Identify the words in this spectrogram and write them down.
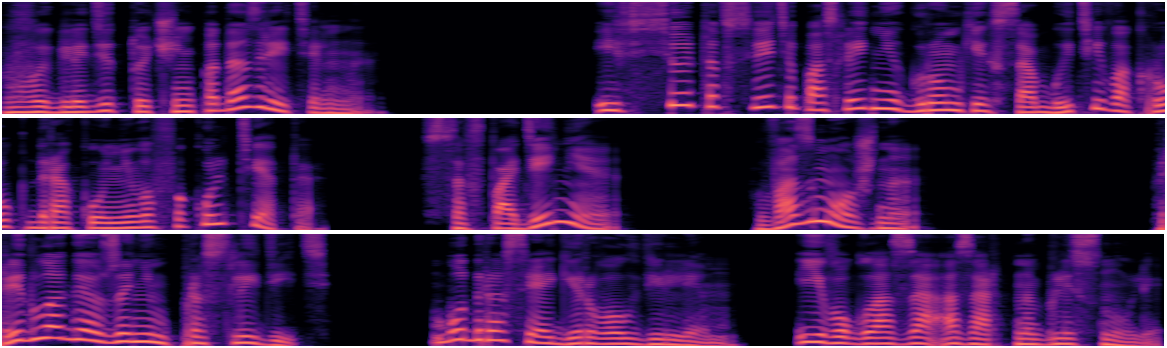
выглядит очень подозрительно. И все это в свете последних громких событий вокруг драконьего факультета. Совпадение? Возможно. Предлагаю за ним проследить. Бодро среагировал Вилем. Его глаза азартно блеснули.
